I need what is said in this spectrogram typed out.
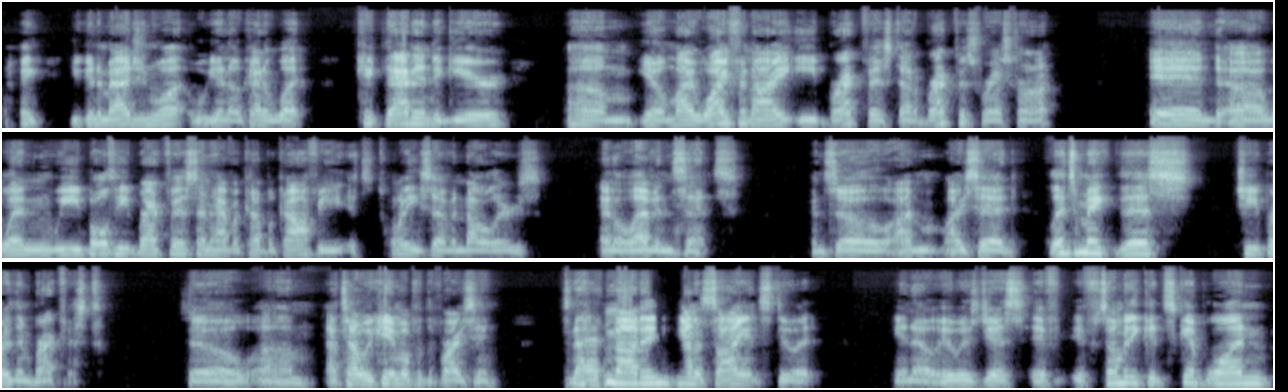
you can imagine what you know kind of what kicked that into gear. Um, you know my wife and i eat breakfast at a breakfast restaurant. And uh, when we both eat breakfast and have a cup of coffee it's $27.11 and so i'm i said let's make this cheaper than breakfast. So um, that's how we came up with the pricing. It's not not any kind of science to it. You know, it was just if if somebody could skip one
